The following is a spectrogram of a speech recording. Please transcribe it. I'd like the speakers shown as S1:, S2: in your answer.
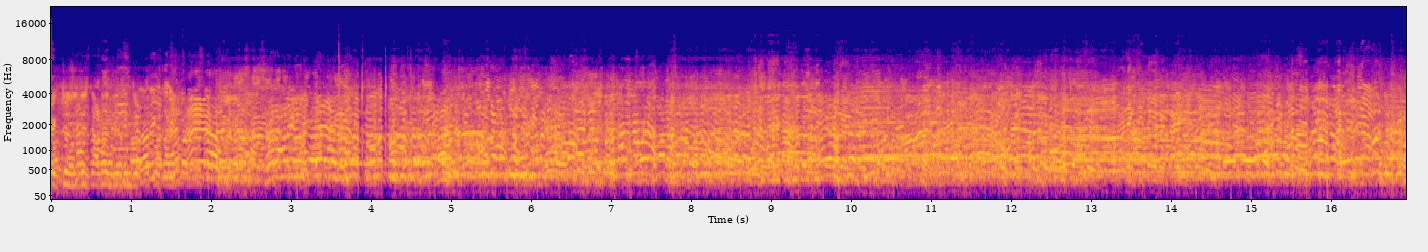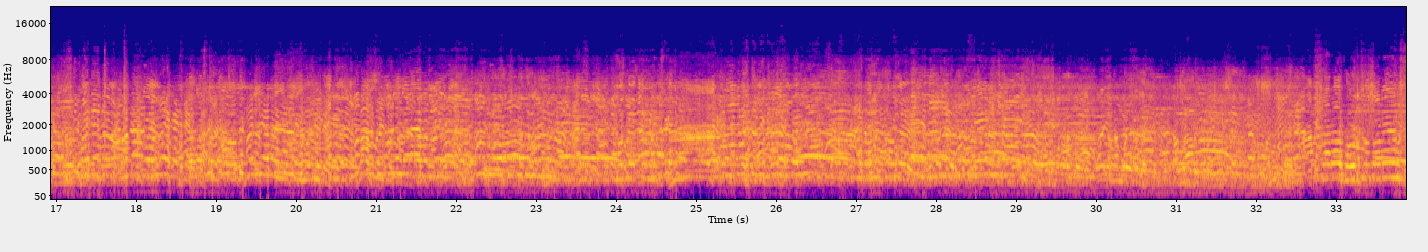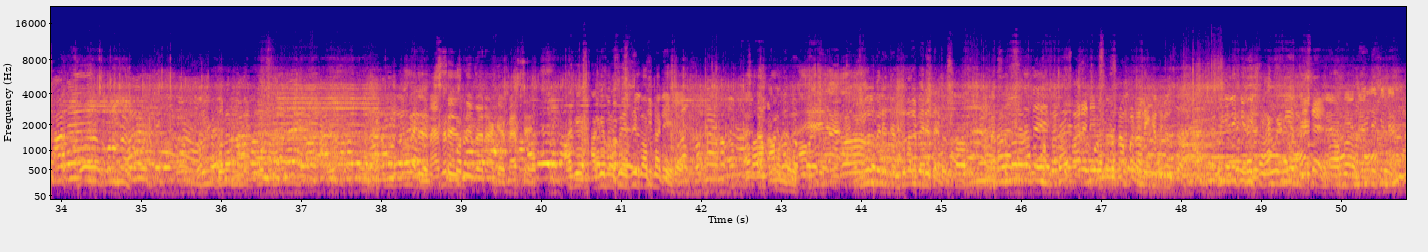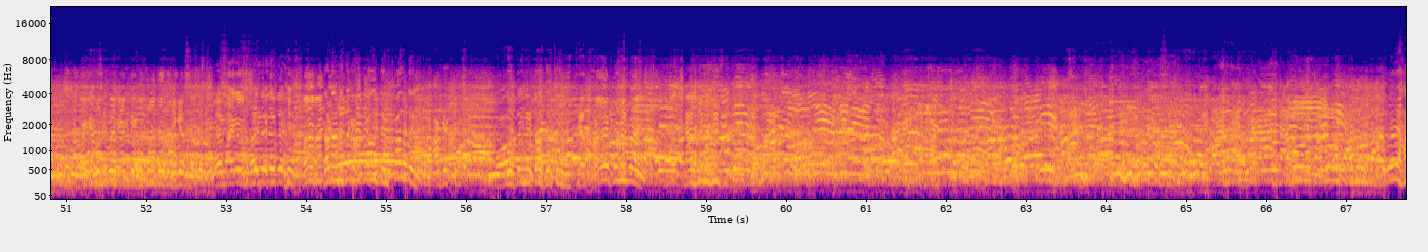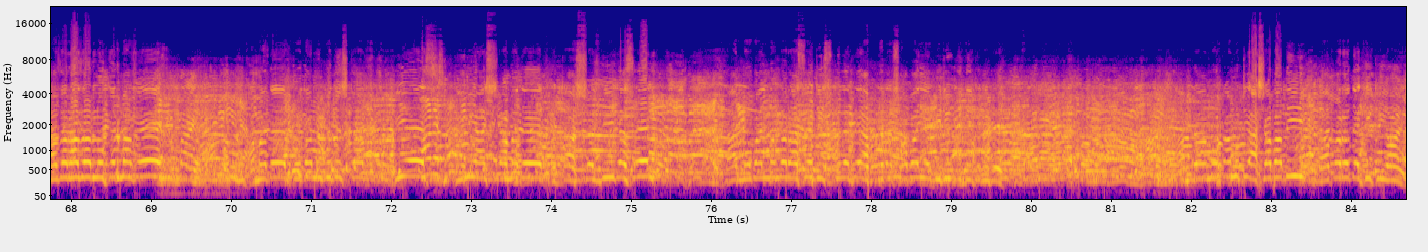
S1: একটু যদি জানান দিতেন যে আগে আগে মেসেজ দিব আপনাকে।
S2: দাঁড়ান এটা কল দেন কল আগে কল দেন এটা যাতে উঠে থাকে এই হাজার হাজার লোকের মাঝে আমাদের প্রধান উপদেষ্টা তিনি আসছে আমাদের একটা আশ্বাস দিয়ে গেছেন। তার মোবাইল নম্বর আছে ডিসপ্লেতে আপনারা সবাই এই ভিডিওটি দেখে নেবেন আমরা মোটামুটি আশাবাদী তারপরে দেখি কি হয়।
